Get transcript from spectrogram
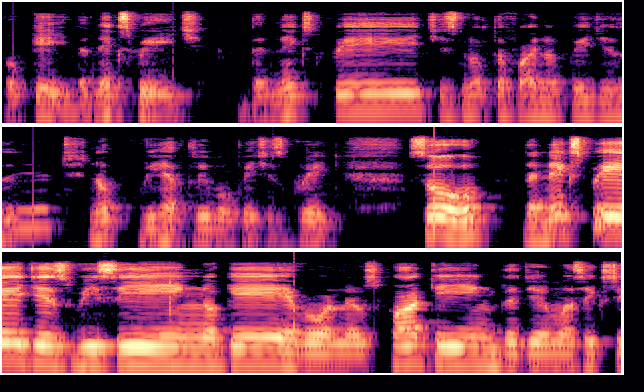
Okay the next page the next page is not the final page is it? Nope we have three more pages. Great. So the next page is we seeing okay everyone is partying the Germa 60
